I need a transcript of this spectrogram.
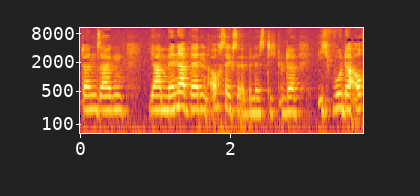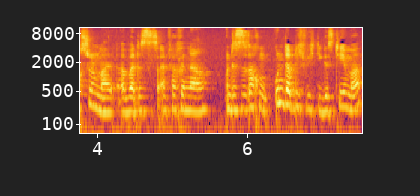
dann sagen, ja, Männer werden auch sexuell belästigt oder ich wurde auch schon mal, aber das ist einfach. Genau. Und das ist auch ein unglaublich wichtiges Thema.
